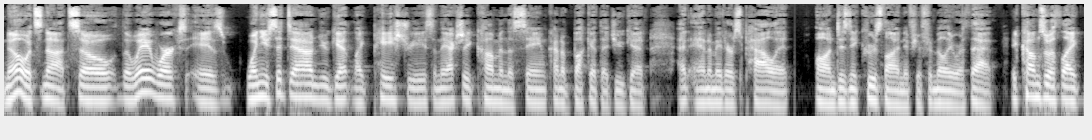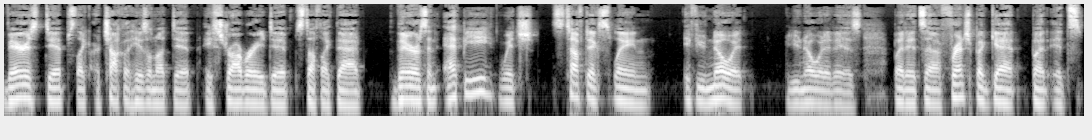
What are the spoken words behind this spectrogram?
No, it's not. So the way it works is when you sit down, you get like pastries and they actually come in the same kind of bucket that you get at Animator's Palette on Disney Cruise Line, if you're familiar with that. It comes with like various dips, like a chocolate hazelnut dip, a strawberry dip, stuff like that. There's an epi, which it's tough to explain. If you know it, you know what it is, but it's a French baguette, but it's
